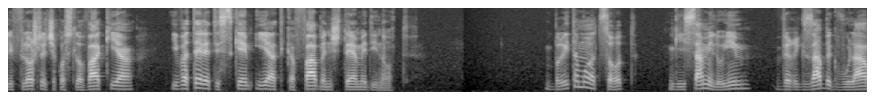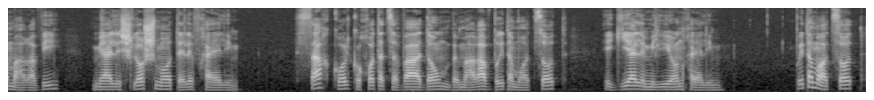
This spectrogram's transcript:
לפלוש לצ'קוסלובקיה, יבטל את הסכם אי ההתקפה בין שתי המדינות. ברית המועצות גייסה מילואים וריכזה בגבולה המערבי מעל ל-300 אלף חיילים. סך כל כוחות הצבא האדום במערב ברית המועצות הגיע למיליון חיילים. ברית המועצות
